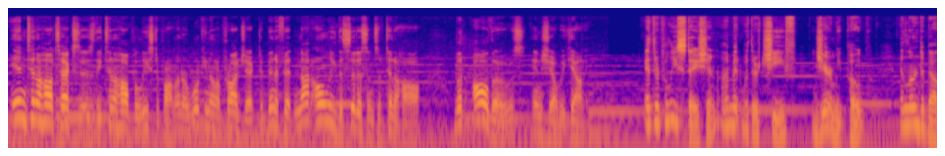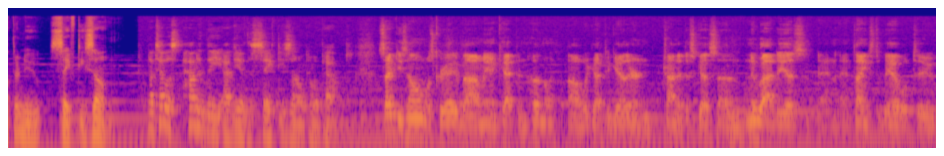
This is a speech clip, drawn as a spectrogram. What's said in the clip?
In Tenaha, Texas, the Tenaha Police Department are working on a project to benefit not only the citizens of Tenaha, but all those in Shelby County. At their police station, I met with their chief, Jeremy Pope, and learned about their new safety zone. Now tell us, how did the idea of the safety zone come about? Safety Zone was created by me and Captain Hudnall. Uh, we got together and trying to discuss uh, new ideas and, and, things to be able to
